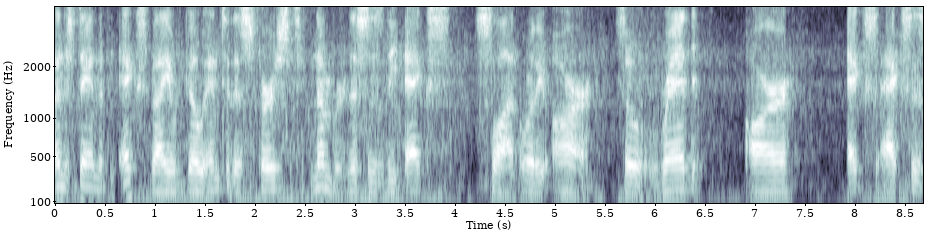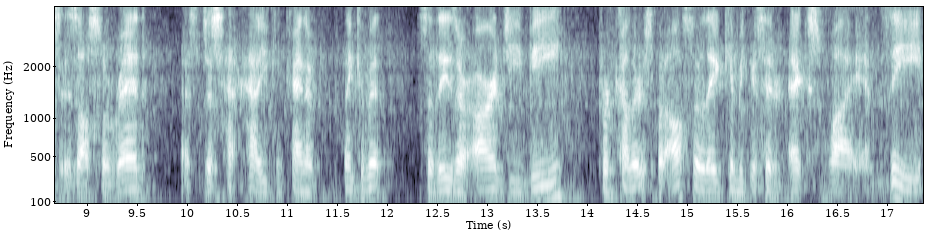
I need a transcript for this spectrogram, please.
understand that the x value would go into this first number. This is the x slot or the R. So red R X axis is also red. That's just how you can kind of think of it. So these are RGB for colors, but also they can be considered X, Y, and Z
